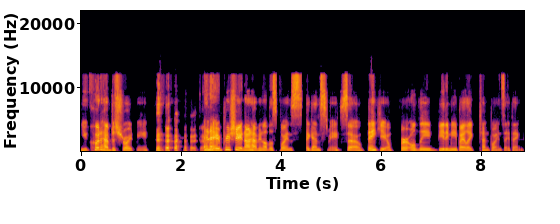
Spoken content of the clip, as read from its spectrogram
you could have destroyed me. And I appreciate not having all those points against me. So thank you for only beating me by like 10 points, I think.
